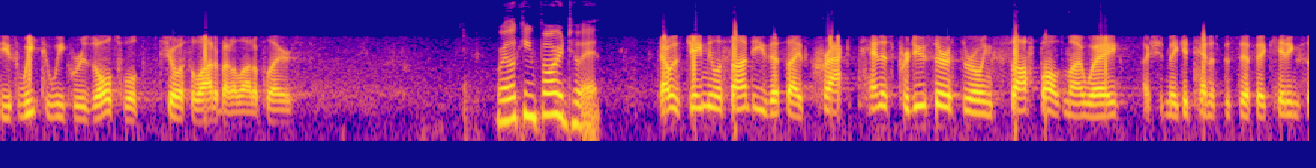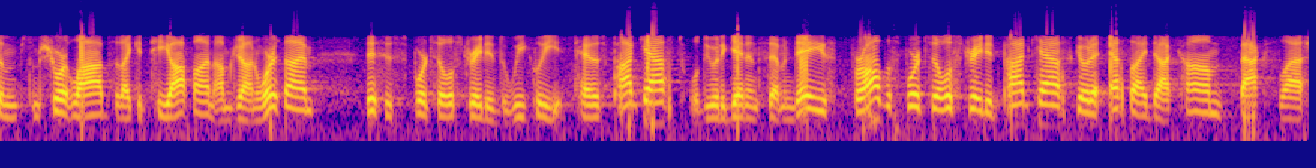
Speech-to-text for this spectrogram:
these week to week results will show us a lot about a lot of players. We're looking forward to it. That was Jamie Lisanti, SI's crack tennis producer, throwing softballs my way. I should make it tennis specific, hitting some some short lobs that I could tee off on. I'm Jon Wertheim. This is Sports Illustrated's weekly tennis podcast. We'll do it again in seven days. For all the Sports Illustrated podcasts, go to si.com backslash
